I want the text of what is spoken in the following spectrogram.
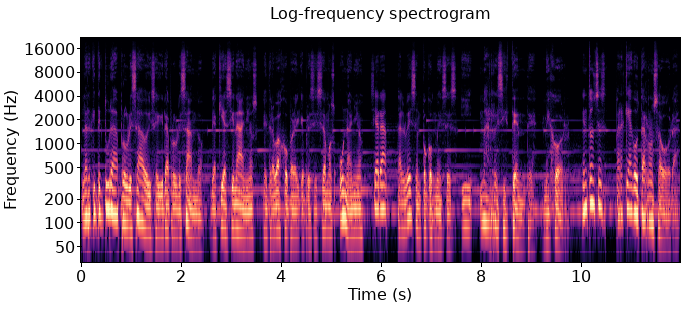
La arquitectura ha progresado y seguirá progresando. De aquí a 100 años, el trabajo para el que precisamos un año se hará tal vez en pocos meses y más resistente, mejor. Entonces, ¿para qué agotarnos ahora?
